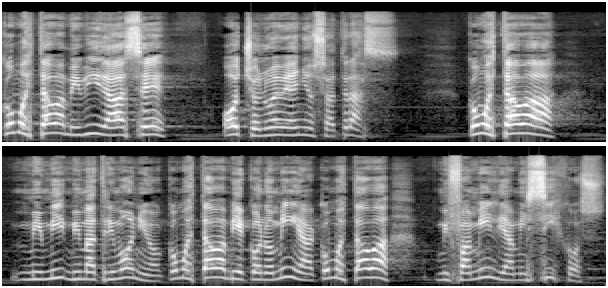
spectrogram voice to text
cómo estaba mi vida hace ocho, nueve años atrás. Cómo estaba mi, mi, matrimonio, cómo estaba mi economía, cómo estaba mi familia, mis hijos.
